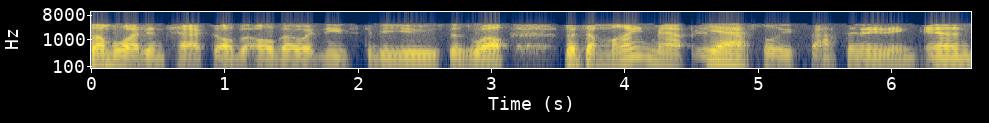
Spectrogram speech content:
somewhat intact, although, although it needs to be used as well. But the mind map is Yeah. absolutely fascinating, and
